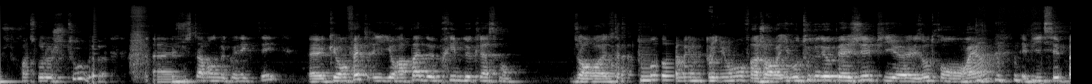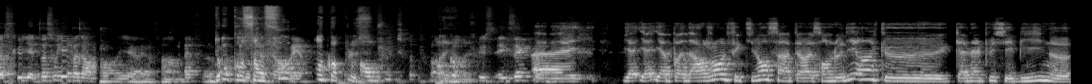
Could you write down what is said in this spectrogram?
je crois sur le Stub, euh, juste avant de me connecter, euh, qu'en fait, il n'y aura pas de prime de classement. Genre, euh, ça- tout le monde aura le même pognon. Enfin, genre, ils vont tout donner au PSG, puis euh, les autres auront rien. Et puis, c'est parce que y a- de toute façon, il n'y a pas d'argent. Enfin, bref. Donc on s'en fout rien. encore plus. En plus, encore ouais. plus, exactement. Il n'y a, y a pas d'argent, effectivement, c'est intéressant de le dire, hein, que Canal Plus et Bein euh,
